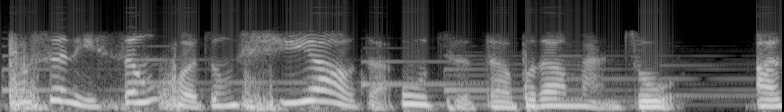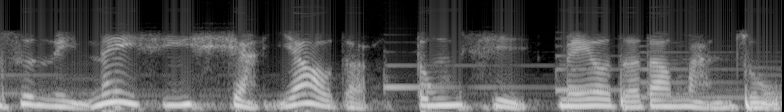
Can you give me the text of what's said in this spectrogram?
不是你生活中需要的物质得不到满足，而是你内心想要的东西没有得到满足。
